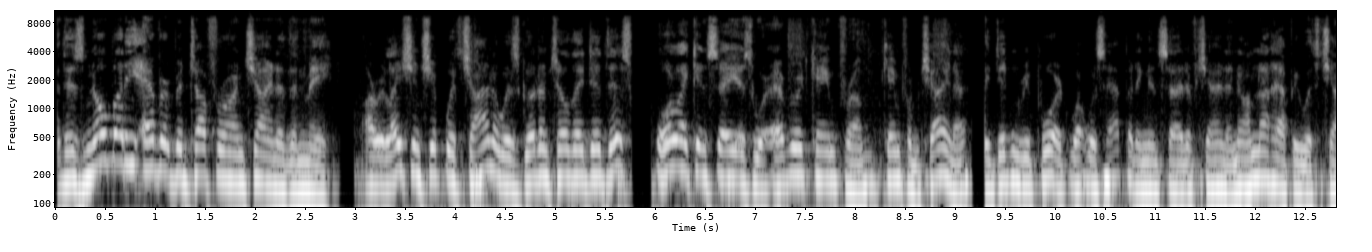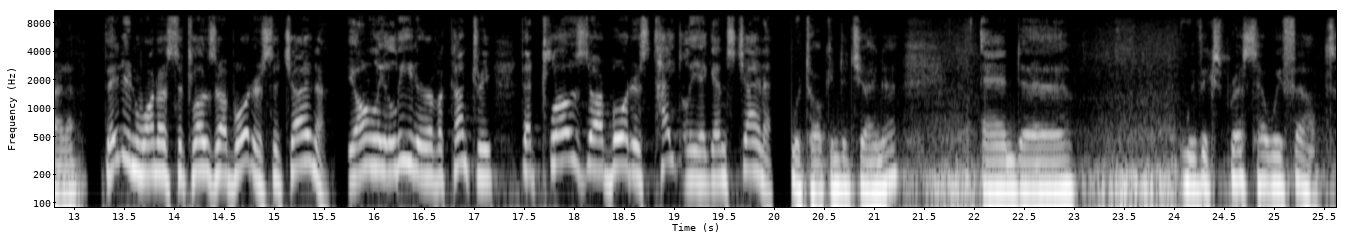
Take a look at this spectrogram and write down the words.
There's nobody ever been tougher on China than me. Our relationship with China was good until they did this. All I can say is wherever it came from, came from China. They didn't report what was happening inside of China. No, I'm not happy with China. They didn't want us to close our borders to China. The only leader of a country that closed our borders tightly against China. We're talking to China, and uh, we've expressed how we felt.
